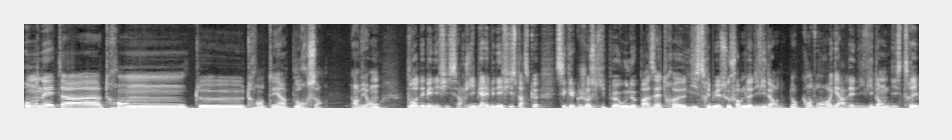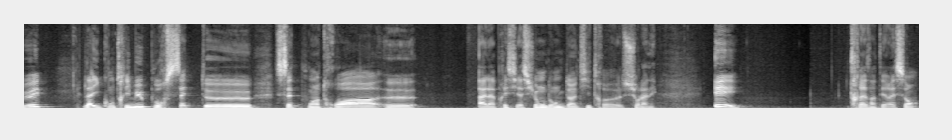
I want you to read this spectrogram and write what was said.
on est à 30, 31% environ pour des bénéfices. Alors je dis bien les bénéfices parce que c'est quelque chose qui peut ou ne pas être distribué sous forme de dividendes. Donc quand on regarde les dividendes distribués, Là, il contribue pour 7,3 euh, euh, à l'appréciation donc d'un titre euh, sur l'année. Et très intéressant,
